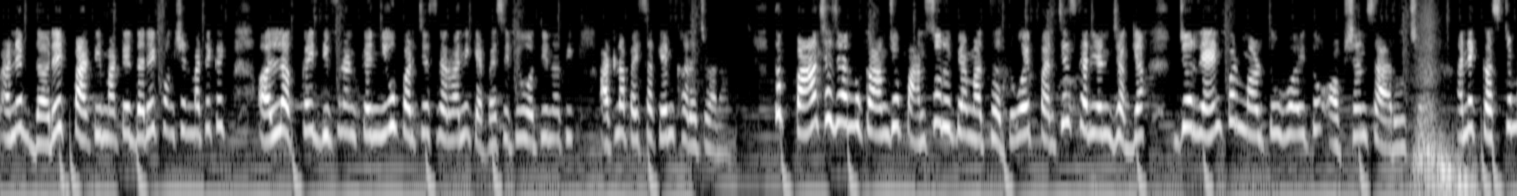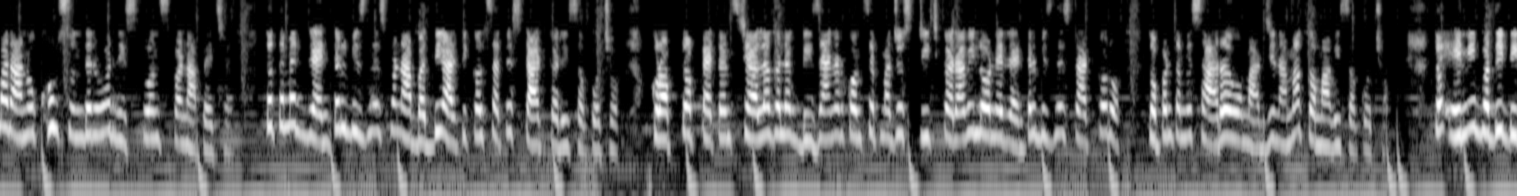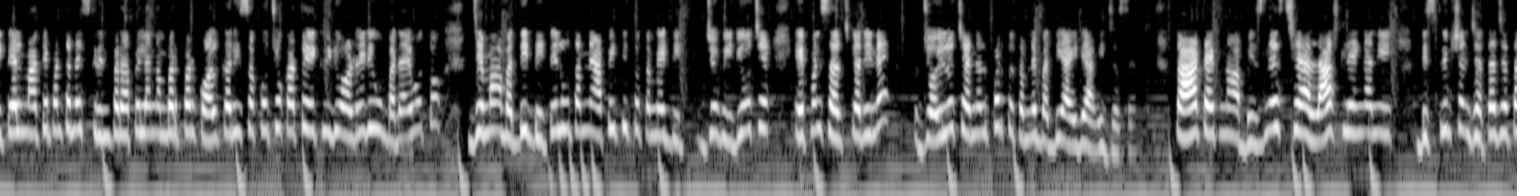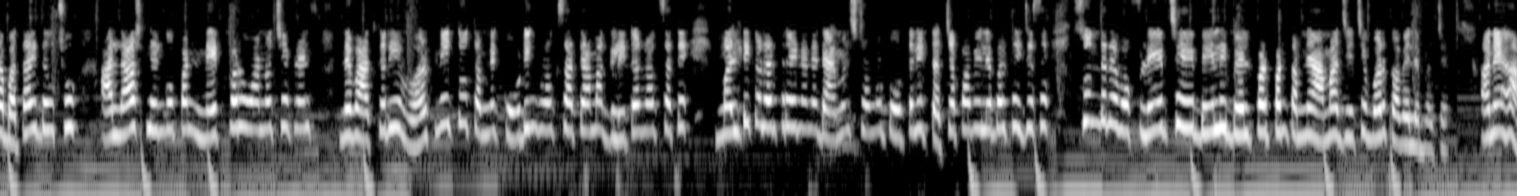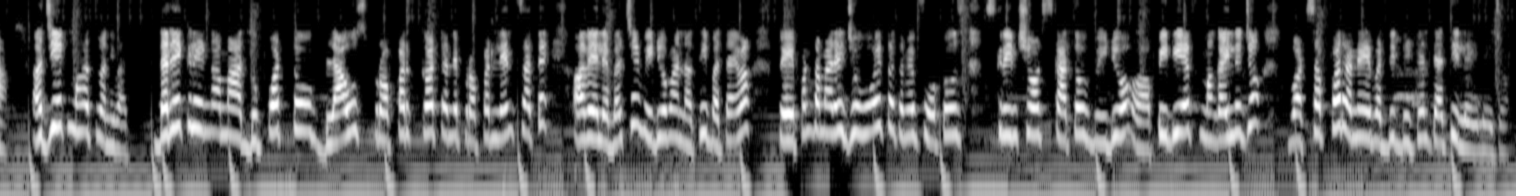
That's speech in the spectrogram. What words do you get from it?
અને દરેક પાર્ટી માટે, દરેક ફંક્શન માટે કંઈક અલગ, કંઈક ડિફરન્ટ કંઈ ન્યૂ પરચેસ કરવાની કેપેસિટી હોતી નથી. આટલા પૈસા કેમ ખર્ચવાના? તો પાંચ હજારનું કામ જો પાંચસો રૂપિયામાં થતું હોય પરચેસ કરવાની જગ્યા જો રેન્ટ પર મળતું હોય તો ઓપ્શન સારું છે. અને કસ્ટમર આનો ખૂબ સુંદર એવો રિસ્પોન્સ પણ આપે છે. તો તમે રેન્ટલ બિઝનેસ પણ આ બધી આર્ટિકલ સાથે સ્ટાર્ટ કરી શકો છો. ક્રોપટોપ પેટર્ન્સ છે, અલગ અલગ ડિઝાઇનર કોન્સેપ્ટમાં જો સ્ટીચ કરાવી લો અને રેન્ટલ બિઝનેસ સ્ટાર્ટ કરો, તો પણ તમે સારો એવો માર્જિન આમાં કમાવી શકો છો. તો એની બધી ડિટેલ માટે પણ તમે સ્ક્રીન પર આપેલા નંબર પર કોલ કરી શકો છો. કાં તો એક વીડિયો ઓલરેડી હું બનાવ્યો હતો, જેમાં આ બધી ડિટેલ હું તમને આપી હતી, તો તમે જે વીડિયો છે એ પણ સર્ચ કરીને જોઈ લો ચેનલ પર, તો તમને બધી આઈડિયા આવી જશે. તો આ ટાઈપનો આ બિઝનેસ છે. આ લાસ્ટ લેંગાની ડિસ્ક્રિપ્શન જતાં જતાં બતાવી દઉં છું. આ લાસ્ટ લેંગો પણ નેટ પર હોવાનો છે ફ્રેન્ડ્સ ને વાત કરીએ વર્કની તો તમને કોડિંગ વર્ક સાથે, આમાં ગ્લિટર વર્ક સાથે મલ્ટી કલર થ્રેડ અને ડાયમંડ સ્ટોનનું ટોટલી ટચઅપ અવેલેબલ થઈ જશે. સુંદર એવો ફ્લેર છે એ બેલી બેલ્ટ પર પણ તમને આમાં જે છે વર્ક અવેલેબલ છે. અને હા, હજી એક મહત્વની વાત. દરેક લેંગામાં દુપટ્ટો બ્લાઉઝ પ્રોપર કટ અને પ્રોપર લેન્થ સાથે અવેલેબલ છે. વિડીયોમાં નથી બતાવ્યા. તો એ પણ તમારે જોવું હોય તો તમે ફોટોઝ સ્ક્રીનશોટ્સ કાં તો વીડિયો પીડીએફ મંગાવી લેજો. વોટ્સઅપ પર અને એ બધી ડિટેલ ત્યાંથી લઈ લેજો.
